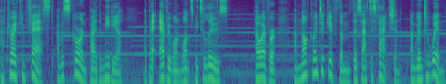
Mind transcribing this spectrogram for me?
After I confessed, I was scorned by the media. I bet everyone wants me to lose. However, I'm not going to give them the satisfaction. I'm going to win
